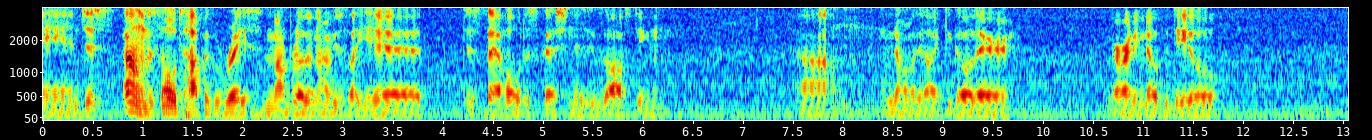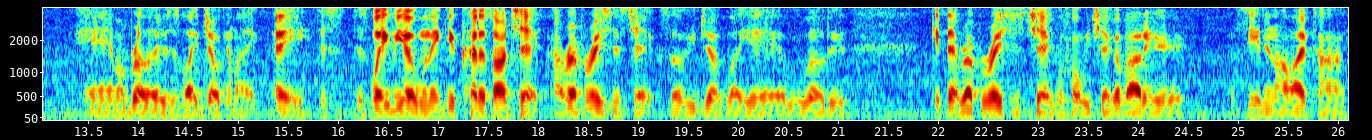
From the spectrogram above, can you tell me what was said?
and just i don't know this whole topic of race and my brother and i just like yeah just that whole discussion is exhausting um, we don't really like to go there we already know the deal and my brother was just like joking, like, "Hey, just just wake me up when they get cut us our check, our reparations check." So we joke like, "Yeah, we love to get that reparations check before we check up out of here and see it in our lifetime."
